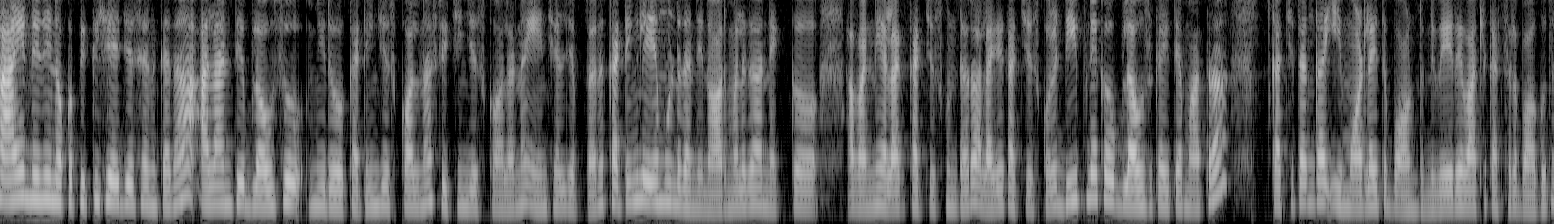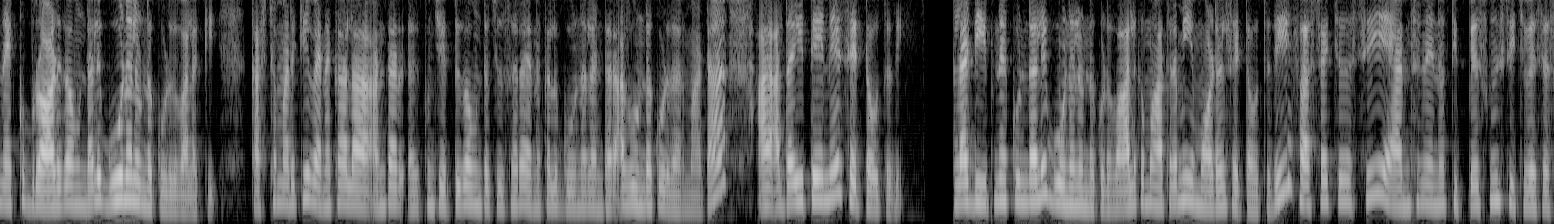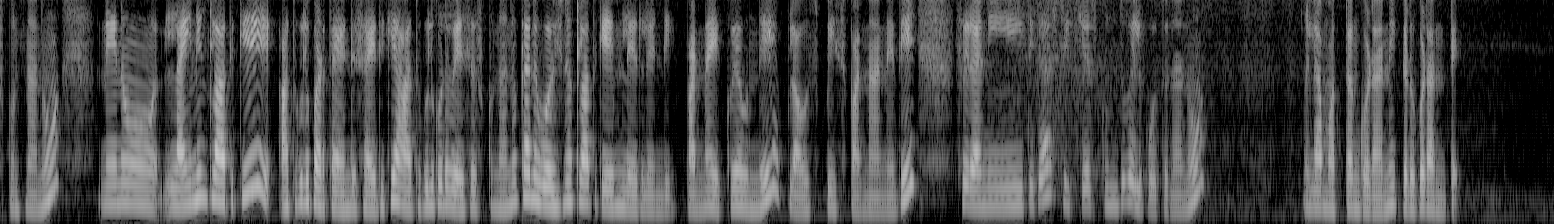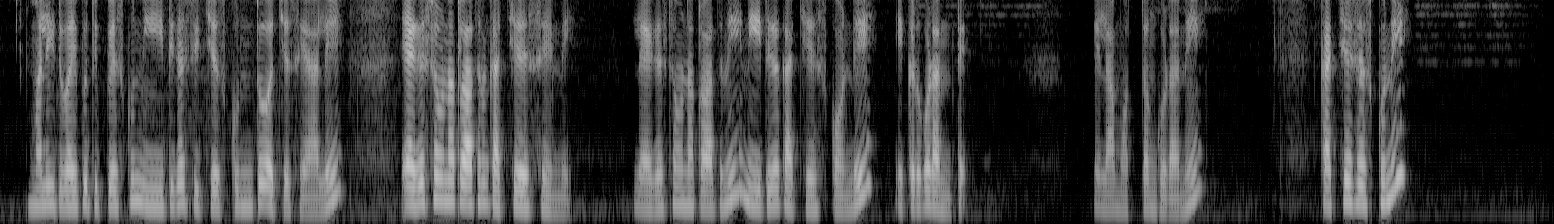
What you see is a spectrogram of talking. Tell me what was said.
Hi అండి. నేను ఒక పిక్ షేర్ చేశాను కదా! అలాంటి బ్లౌజ్ మీరు కటింగ్ చేసుకోవాలన్నా, స్టిచ్చింగ్ చేసుకోవాలన్నా ఏం చేయాలో చెప్తాను. కటింగ్‌లో ఏముండదండి. నార్మల్‌గా నెక్ అవన్నీ ఎలా కట్ చేసుకుంటారో అలాగే కట్ చేసుకోవాలి. డీప్ నెక్ అయితే మాత్రం ఖచ్చితంగా ఈ మోడల్ అయితే బాగుంటుంది వేరే వాటికి అసలు బాగోదు. నెక్ బ్రాడ్‌గా ఉండాలి. గూనెలు ఉండకూడదు వాళ్ళకి. కస్టమర్‌కి వెనకాల అంటారు కొంచెం ఎత్తుగా ఉంటది చూసారా? వెనకాల గూనెలు అంటారు. అవి ఉండకూడదనమాట. అనమాట అదైతేనే సెట్ అవుతుంది అలా డీప్ నెక్ ఉండాలి. గూనెలు ఉండకూడదు. వాళ్ళకి మాత్రమే ఈ మోడల్ సెట్ అవుతుంది ఫస్ట్ వచ్చేసి హ్యాండ్స్ నేను తిప్పేసుకొని స్టిచ్ వేసేసుకుంటున్నాను. నేను లైనింగ్ క్లాత్‌కి అతుకులు పడతాయండి సైడ్‌కి. ఆ అతుకులు కూడా వేసేసుకున్నాను. కానీ ఒరిజినల్ క్లాత్‌కి ఏం లేదులేండి పన్నా ఎక్కువే ఉంది. బ్లౌజ్ పీస్ పన్నా అనేది. సో, ఇలా నీట్‌గా స్టిచ్ చేసుకుంటూ వెళ్ళిపోతున్నాను. ఇలా మొత్తం కూడా ఇక్కడ కూడా అంతే. మళ్ళీ ఇటువైపు తిప్పేసుకొని నీట్‌గా స్టిచ్ చేసుకుంటూ వచ్చేసేయాలి. ఎగస్ట్రా ఉన్న క్లాత్‌ని కట్ చేసేయండి. ఇలా ఉన్న క్లాత్‌ని నీట్‌గా కట్ చేసుకోండి. ఇక్కడ కూడా అంతే. ఇలా మొత్తం కూడాని. కట్ చేసేసుకొని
